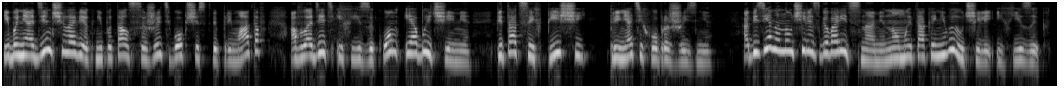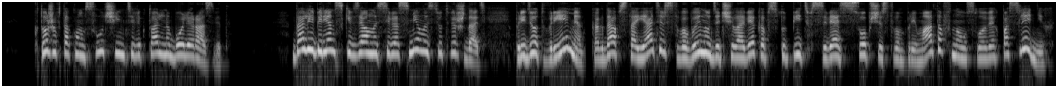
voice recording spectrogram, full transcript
ибо ни один человек не пытался жить в обществе приматов, овладеть их языком и обычаями, питаться их пищей, принять их образ жизни. Обезьяны научились говорить с нами, но мы так и не выучили их язык. Кто же в таком случае интеллектуально более развит? Далее Беренский взял на себя смелость утверждать, придет время, когда обстоятельства вынудят человека вступить в связь с обществом приматов на условиях последних.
